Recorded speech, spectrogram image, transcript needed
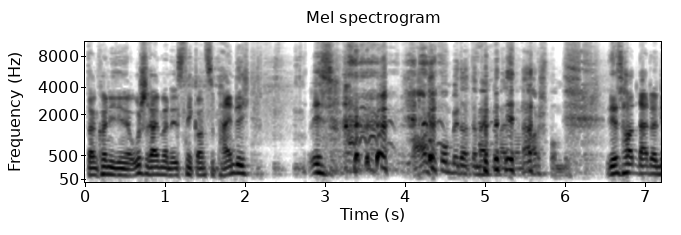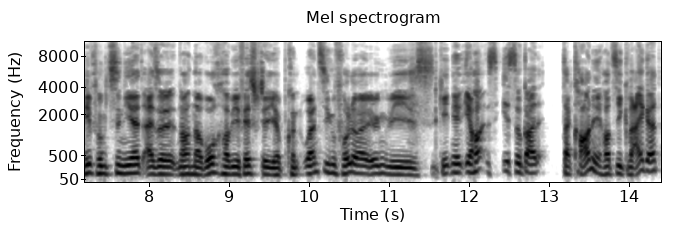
dann kann ich den ja anschreiben, dann ist nicht ganz so peinlich. Ist Arschbombe, hat der Mike mal sagen, Arschbombe. Das hat leider nicht funktioniert. Also nach einer Woche habe ich festgestellt, ich habe keinen einzigen Follower irgendwie. Es geht nicht. Ja, es ist sogar der Kane hat sich geweigert,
